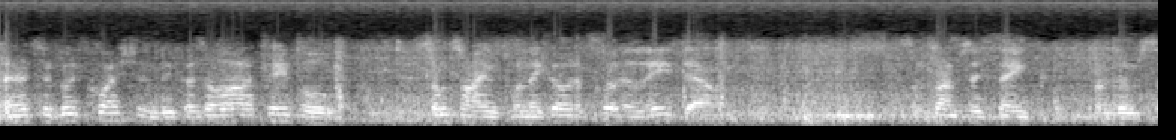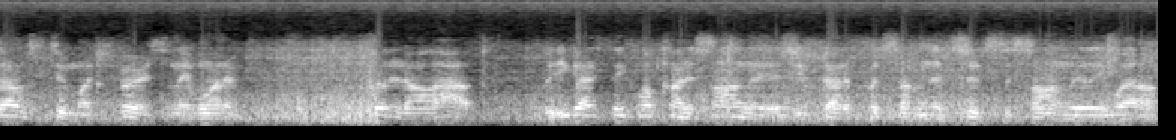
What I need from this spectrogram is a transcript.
And it's a good question because a lot of people sometimes when they go to put a lead down, sometimes they think of themselves too much first and they want to put it all out. But you got to think what kind of song it is. You've got to put something that suits the song really well.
